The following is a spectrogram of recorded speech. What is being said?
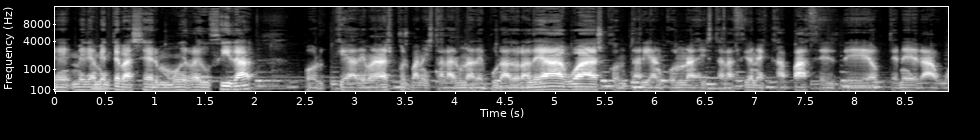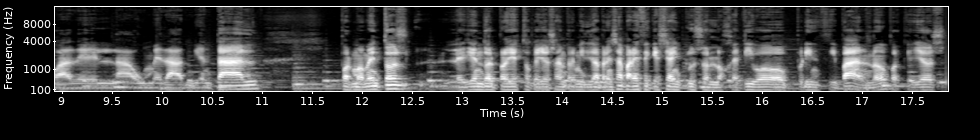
eh, medio ambiente va a ser muy reducida porque además pues van a instalar una depuradora de aguas, contarían con unas instalaciones capaces de obtener agua de la humedad ambiental. Por momentos leyendo el proyecto que ellos han remitido a prensa, parece que sea incluso el objetivo principal, ¿no? Porque ellos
